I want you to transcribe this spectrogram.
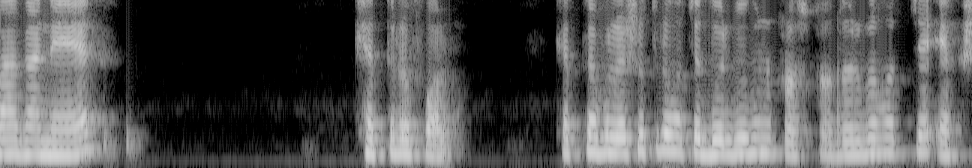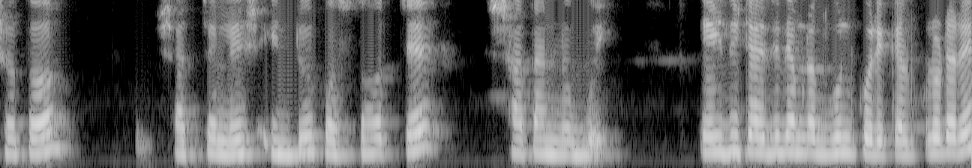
বাগানের ক্ষেত্রফল। ক্ষেত্রফলের সূত্র হচ্ছে দৈর্ঘ্য গুণ প্রস্থ। দৈর্ঘ্য হচ্ছে একশত সাতচল্লিশ ইন্টু প্রস্থ হচ্ছে সাতানব্বই। এই দুইটা যদি আমরা গুণ করি ক্যালকুলেটরে,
